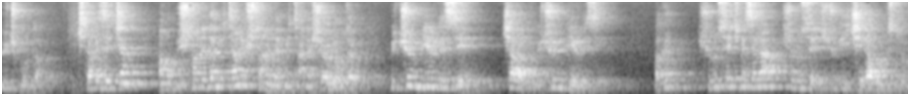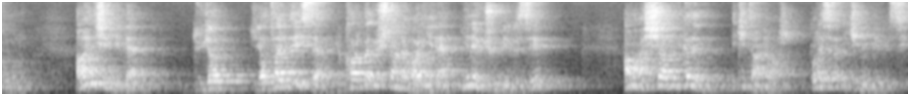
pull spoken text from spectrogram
üç burada. İki tane seçeceğim ama üç taneden bir tane, üç taneden bir tane. Şöyle olacak. Üçün birlisi çarpı üçün birlisi. Bakın şunu seç mesela, şunu seç. Çünkü içeri almak istiyorum bunu. Aynı şekilde ya- yatayda ise yukarıda 3 tane var yine. Yine 3'ün birlisi. Ama aşağıda dikkat edin 2 tane var. Dolayısıyla 2'nin birlisi.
